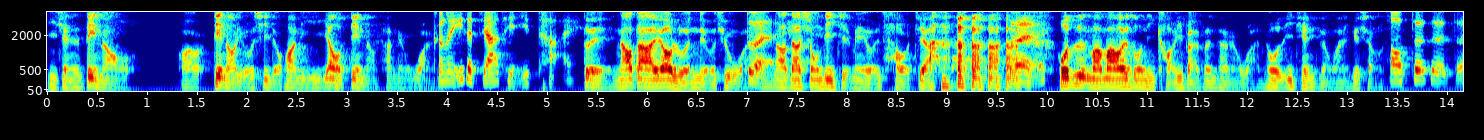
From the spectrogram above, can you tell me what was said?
以前的电脑呃电脑游戏的话，你要有电脑才能玩。可能一个家庭一台，对，然后大家又要轮流去玩，对然后大家兄弟姐妹也会吵架，对，或是妈妈会说你考一百分才能玩，或者一天只能玩一个小时。哦，对对对，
